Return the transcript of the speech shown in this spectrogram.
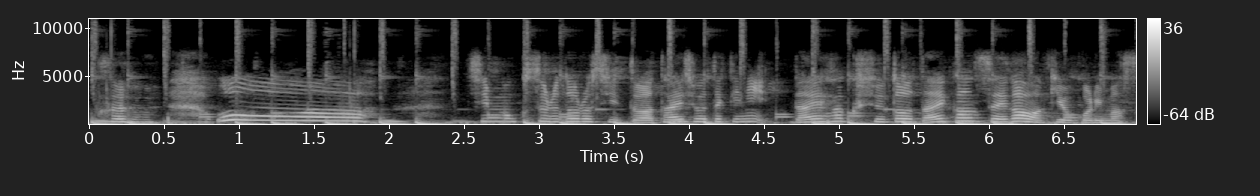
ー おー沈黙するドロシーとは対照的に大拍手と大歓声が沸き起こります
